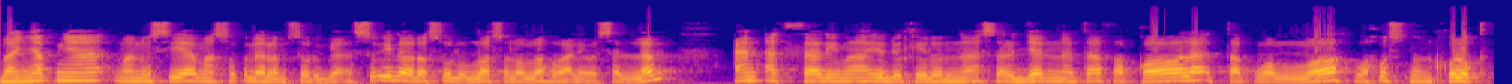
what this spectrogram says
banyaknya manusia masuk ke dalam surga. Su'ila Rasulullah sallallahu alaihi wasallam an aktsari ma yudkhilun nasal jannata faqala taqwallah wa husnul khuluq.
